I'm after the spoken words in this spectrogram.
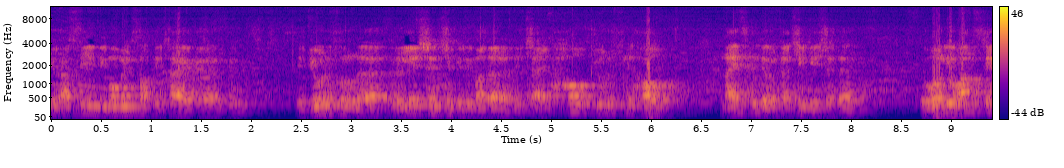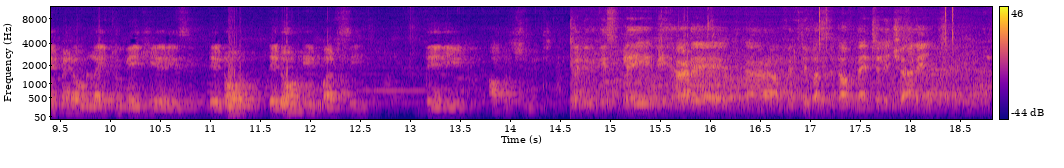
You have seen the moments of the tiger, the, the beautiful uh, relationship with the mother and the child. How beautifully, how nicely they were touching each other. The only one statement I would like to make here is they don't, they don't need mercy, they need opportunity. When you display, we had a 50% of mentally challenged and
